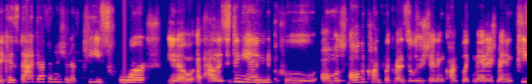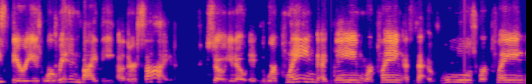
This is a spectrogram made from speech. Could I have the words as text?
because that definition of peace for you know a palestinian who almost all the conflict resolution and conflict management and peace theories were written by the other side so, you know, it, we're playing a game, we're playing a set of rules, we're playing,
